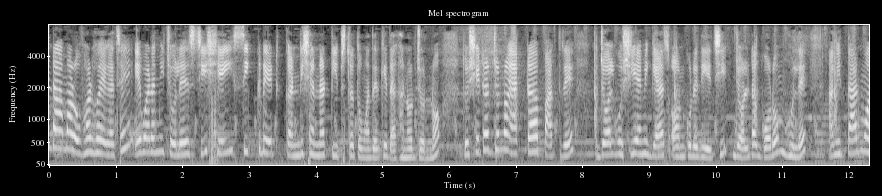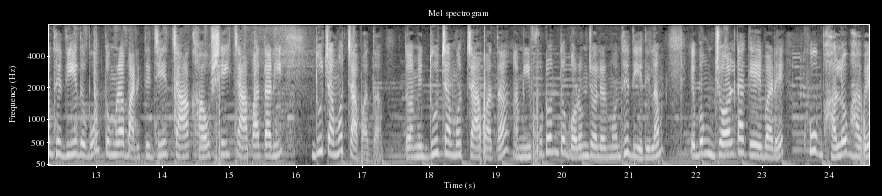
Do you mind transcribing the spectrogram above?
ঘণ্টা আমার ওভার হয়ে গেছে। এবার আমি চলে এসেছি সেই সিক্রেট কন্ডিশনার টিপসটা তোমাদেরকে দেখানোর জন্য। তো সেটার জন্য একটা পাত্রে জল বসিয়ে আমি গ্যাস অন করে দিয়েছি। জলটা গরম হলে আমি তার মধ্যে দিয়ে দেবো তোমরা বাড়িতে যে চা খাও সেই চা পাতারই দু চামচ চা পাতা। তো আমি দু চামচ চা পাতা আমি ফুটন্ত গরম জলের মধ্যে দিয়ে দিলাম এবং জলটাকে এবারে খুব ভালোভাবে,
